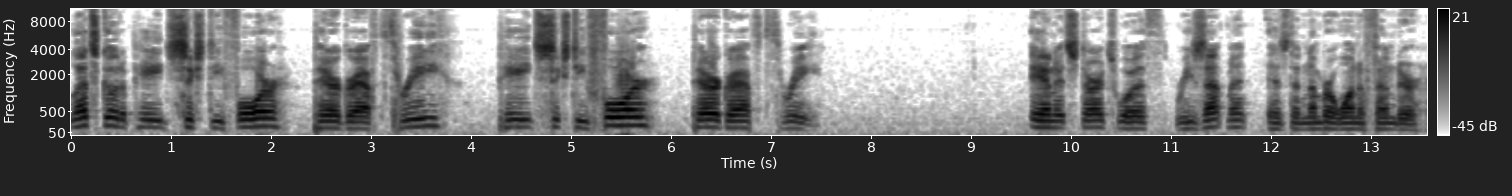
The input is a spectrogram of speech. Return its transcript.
Let's go to page 64, paragraph 3. Page 64 paragraph 3. And it starts with resentment is the number one offender.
